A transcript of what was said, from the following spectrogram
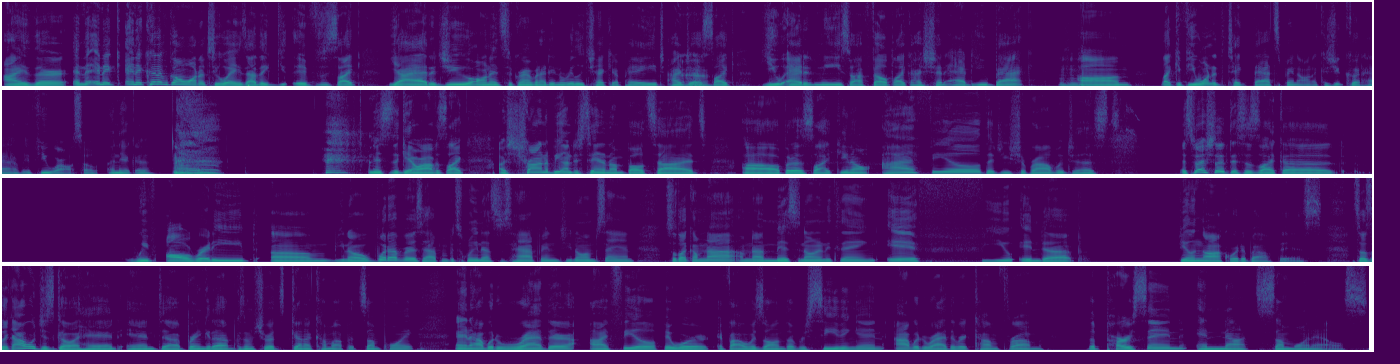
either and and it and it could have gone one or two ways either if it's like yeah I added you on Instagram but I didn't really check your page I Uh-huh. just like you added me so I felt like I should add you back Mm-hmm. um, like if you wanted to take that spin on it, because you could have if you were also a nigga. Um, and this is again where I was like, I was trying to be understanding on both sides, uh, but it's like you know, I feel that you should probably just, especially if this is like a, we've already, um, you know, whatever has happened between us has happened. You know what I'm saying? So like, I'm not, I'm not missing on anything. If you end up feeling awkward about this. So I was like, I would just go ahead and uh, bring it up because I'm sure it's gonna come up at some point. And I would rather, I feel, if it were, if I was on the receiving end, I would rather it come from the person and not someone else.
